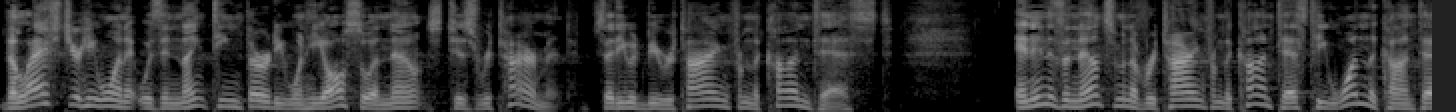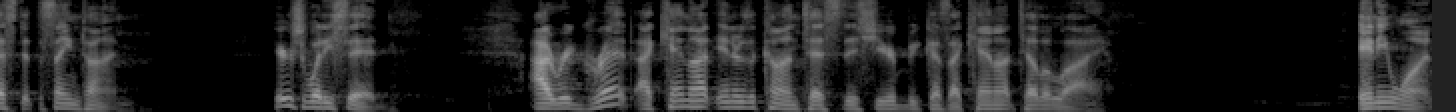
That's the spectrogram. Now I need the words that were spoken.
The last year he won it was in 1930 when he also announced his retirement. Said he would be retiring from the contest. And in his announcement of retiring from the contest, he won the contest at the same time. Here's what he said I regret I cannot enter the contest this year because I cannot tell a lie. Anyone.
